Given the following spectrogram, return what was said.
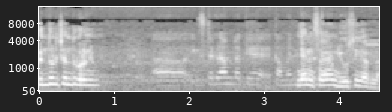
പിന്തുണച്ച് എന്ത് പറഞ്ഞു? ഞാൻ ഇൻസ്റ്റാഗ്രാം യൂസ് ചെയ്യാറില്ല.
